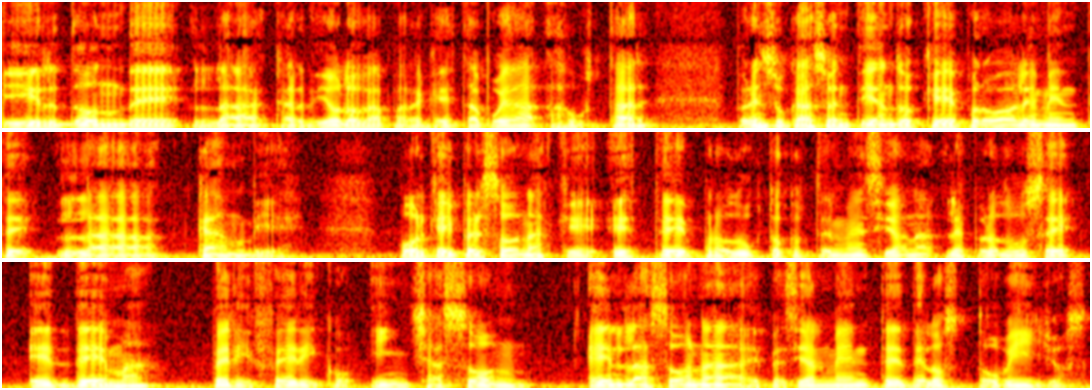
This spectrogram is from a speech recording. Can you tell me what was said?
ir donde la cardióloga para que ésta pueda ajustar. Pero en su caso entiendo que probablemente la cambie. Porque hay personas que este producto que usted menciona les produce edema periférico, hinchazón en la zona especialmente de los tobillos.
